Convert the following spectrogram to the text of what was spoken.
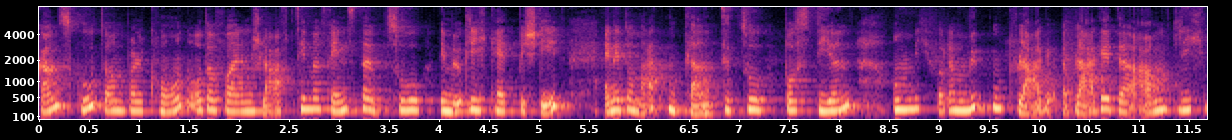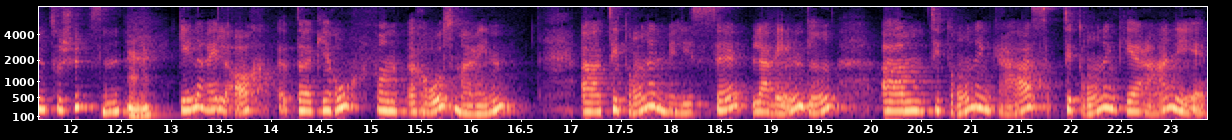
ganz gut am Balkon oder vor einem Schlafzimmerfenster, so die Möglichkeit besteht, eine Tomatenpflanze zu postieren, um mich vor der Mückenplage Plage der abendlichen zu schützen. Mhm. Generell auch der Geruch von Rosmarin, äh, Zitronenmelisse, Lavendel, ähm, Zitronengras, Zitronengeranie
